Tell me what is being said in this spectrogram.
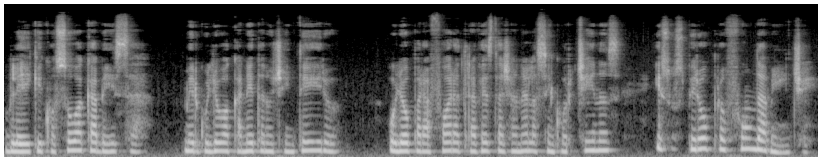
Blake coçou a cabeça, mergulhou a caneta no tinteiro, olhou para fora através da janela sem cortinas e suspirou profundamente.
